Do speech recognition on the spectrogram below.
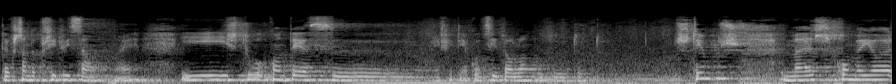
da questão da prostituição, não é? E isto acontece, enfim, tem acontecido ao longo do, do, dos tempos, mas com maior,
